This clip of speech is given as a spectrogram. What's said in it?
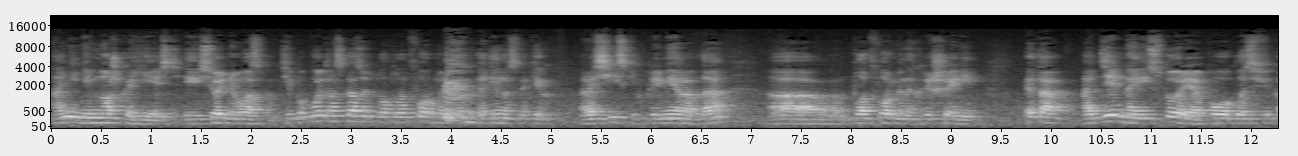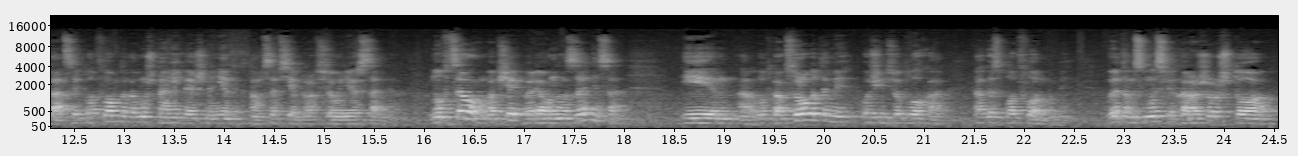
они немножко есть. И сегодня у вас там, типа будет рассказывать про платформы, один из таких российских примеров да, а, платформенных решений. Это отдельная история по классификации платформ, потому что они, конечно, нет там совсем про все универсальных. Но в целом, вообще говоря, у нас задница. И а, вот как с роботами очень все плохо, так и с платформами. В этом смысле хорошо, что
